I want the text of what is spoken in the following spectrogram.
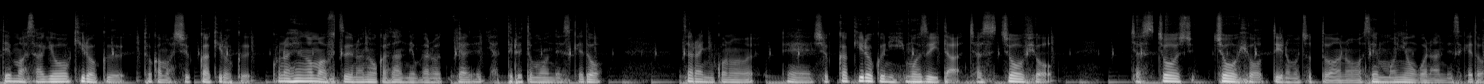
で、まあ、作業記録とかまあ出荷記録、この辺はまあ普通の農家さんでもやろややってると思うんですけど、さらにこの、えー、出荷記録に紐づいたジャス帳表、ジャス帳帳票っていうのもちょっとあの専門用語なんですけど、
